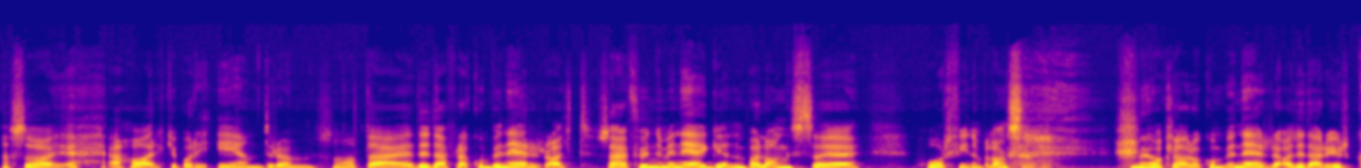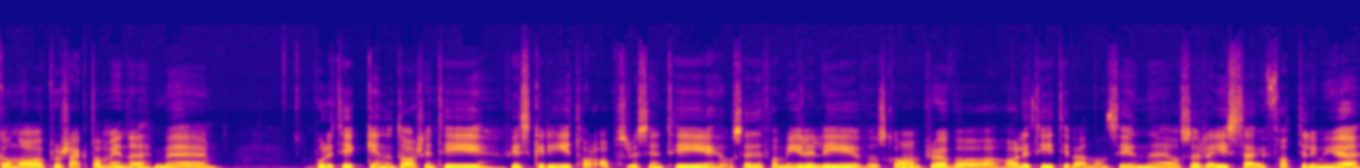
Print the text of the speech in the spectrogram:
Altså, jeg har ikke bare én drøm. sånn jeg, Det er derfor jeg kombinerer alt. Så jeg har funnet min egen balanse, hårfine balanse, med å klare å kombinere alle de yrkene og prosjektene mine. med Politikken tar sin tid, fiskeri tar absolutt sin tid, og så er det familieliv. og Så skal man prøve å ha litt tid til vennene sine. Og så reiser jeg ufattelig mye.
